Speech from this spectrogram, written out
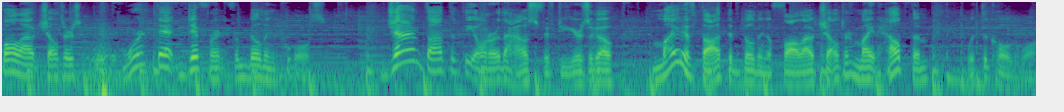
fallout shelters weren't that different from building pools. John thought that the owner of the house 50 years ago might have thought that building a fallout shelter might help them with the Cold War.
